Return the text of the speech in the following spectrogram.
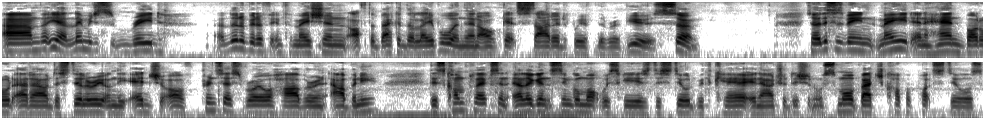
Um, but yeah, let me just read a little bit of information off the back of the label and then I'll get started with the reviews. So, so this has been made and hand bottled at our distillery on the edge of Princess Royal Harbour in Albany. This complex and elegant single malt whisky is distilled with care in our traditional small batch copper pot stills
